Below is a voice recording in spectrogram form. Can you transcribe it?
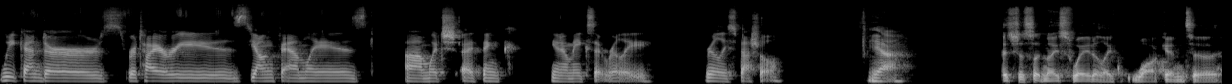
weekenders, retirees, young families, um, which I think you know makes it really, really special. Yeah, it's just a nice way to like walk into.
